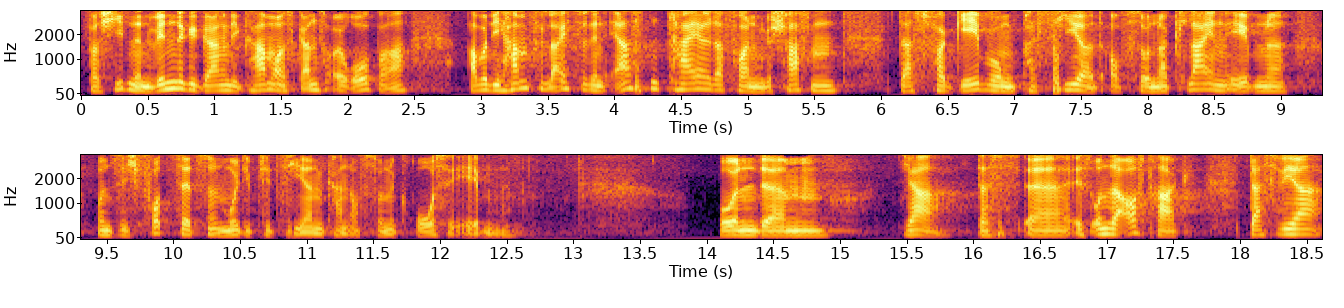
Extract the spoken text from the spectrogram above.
verschiedenen Winde gegangen, die kamen aus ganz Europa, aber die haben vielleicht so den ersten Teil davon geschaffen, dass Vergebung passiert auf so einer kleinen Ebene und sich fortsetzen und multiplizieren kann auf so eine große Ebene. Und ähm, ja, das äh, ist unser Auftrag, dass wir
